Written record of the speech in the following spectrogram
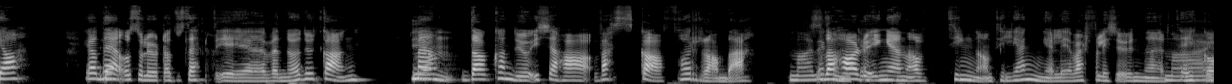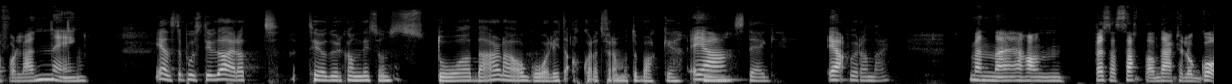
ja. Ja, det er også lurt at du sitter i, ved nødutgang. Men da kan du jo ikke ha veska foran deg. Nei, Så da har ikke. du ingen av tingene tilgjengelig, i hvert fall ikke under takeoff og landing. Eneste positive da er at Theodor kan sånn stå der da, og gå litt akkurat fram og tilbake Ja. steg Ja. foran deg. Men eh, han, hvis jeg setter han der til å gå,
